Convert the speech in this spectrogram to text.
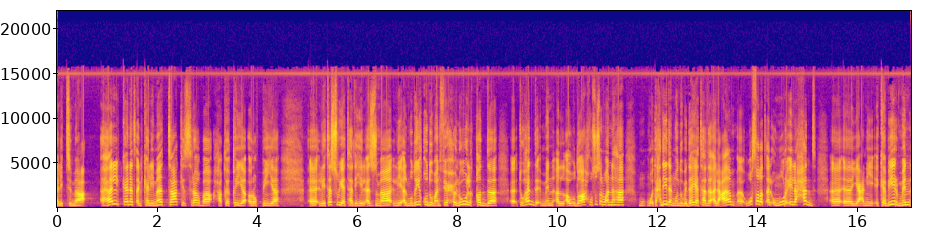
الاجتماع هل كانت الكلمات تعكس رغبة حقيقية أوروبية لتسوية هذه الأزمة؟ للمضي قدما في حلول قد تهدئ من الأوضاع خصوصا وأنها تحديدا منذ بداية هذا العام وصلت الأمور إلى حد يعني كبير من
